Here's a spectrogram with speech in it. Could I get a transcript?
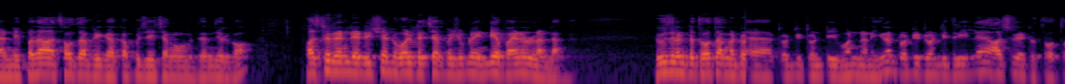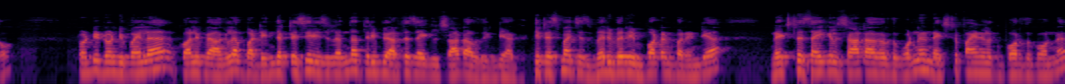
and இப்போ தான் சவுத் ஆஃப்ரிக்கா கப்பு ஜெயிச்சாங்க உங்களுக்கு தெரிஞ்சிருக்கும். ஃபஸ்ட்டு ரெண்டு எடிஷன் வேர்ல்டு டெஸ்ட் சாம்பியன்ஷிப்பில் இந்தியா ஃபைனல் விளாண்டாங்க. நியூசிலாண்டு தோத்தாங்க டுவெண்ட்டி டுவெண்ட்டி ஒன் நினைக்கிறேன். டுவெண்ட்டி டுவெண்ட்டி த்ரீல ஆஸ்திரேலியா தோத்தோம். டுவெண்ட்டி டுவெண்ட்டி ஃபைவ்ல குவாலிஃபை ஆகல. பட் இந்த டெஸ்ட் சீரீஸ்லேருந்து தான் திருப்பி அடுத்த சைக்கிள் ஸ்டார்ட் ஆகுது இந்தியாவுக்கு. இந்த test match is very very important for India next cycle start ஆகிறதுக்கு ஒன்று நெக்ஸ்ட் ஃபைனலுக்கு போகிறதுக்கு ஒன்று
